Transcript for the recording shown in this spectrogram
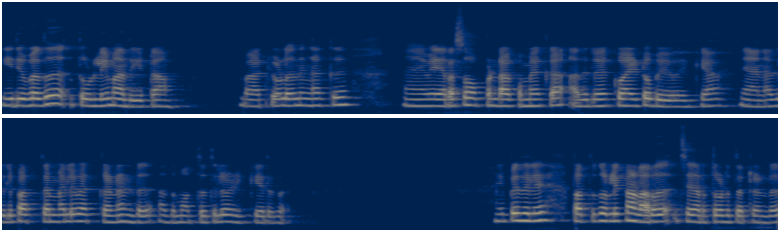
ഇരുപത് തുള്ളി മതി കേട്ടോ ബാക്കിയുള്ളത് നിങ്ങൾക്ക് വേറെ സോപ്പ് ഉണ്ടാക്കുമ്പോഴൊക്കെ അതിലേക്കുമായിട്ട് ഉപയോഗിക്കാം ഞാനതിൽ പത്ത് എം എൽ വെക്കണുണ്ട്. അത് മൊത്തത്തിൽ ഒഴിക്കരുത്. ഇപ്പോൾ ഇതിൽ പത്ത് തുള്ളി കളറ് ചേർത്ത് കൊടുത്തിട്ടുണ്ട്.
